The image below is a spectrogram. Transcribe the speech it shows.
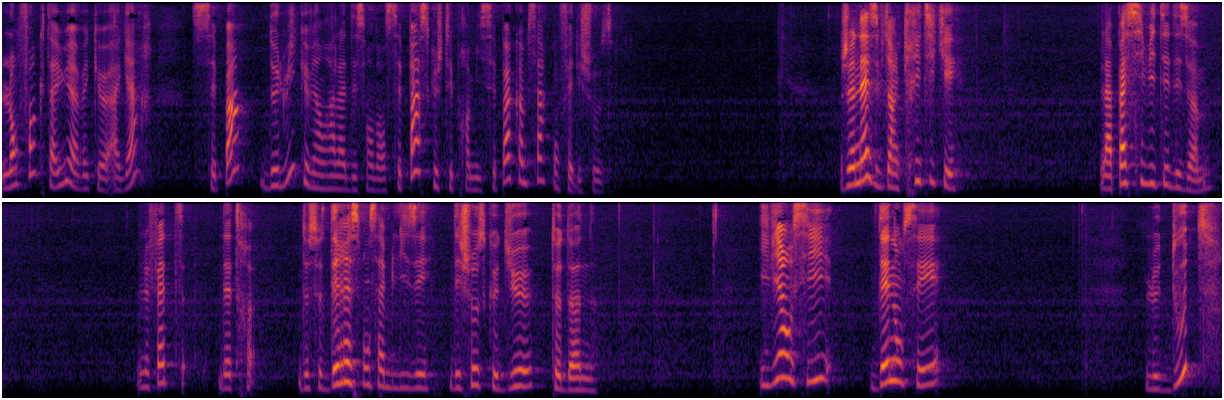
l'enfant que tu as eu avec euh, Agar, c'est pas de lui que viendra la descendance. C'est pas ce que je t'ai promis. C'est pas comme ça qu'on fait les choses. Genèse vient critiquer la passivité des hommes, le fait de se déresponsabiliser des choses que Dieu te donne. Il vient aussi dénoncer le doute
